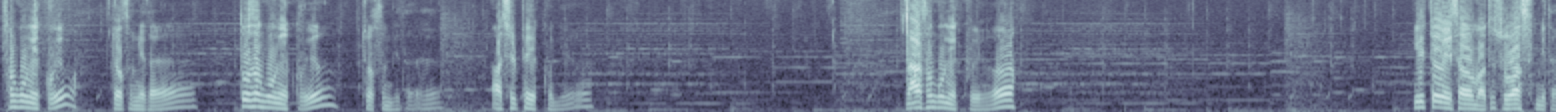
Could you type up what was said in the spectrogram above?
성공했고요. 좋습니다. 또 성공했고요. 좋습니다. 아 실패했군요. 아 성공했고요. 1대1 싸움 아주 좋았습니다.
